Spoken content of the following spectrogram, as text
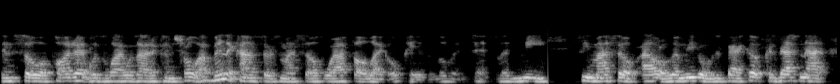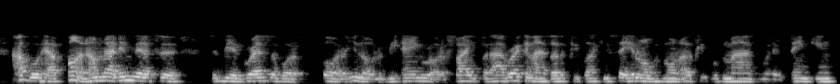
And so a part of that was why I was out of control. I've been to concerts myself where I felt like, okay, it's a little intense. Let me see myself out or let me go back up because that's not, I'll go to have fun. I'm not in there to, to be aggressive or, or, you know, to be angry or to fight, but I recognize other people, like you say, you don't know what's going on other people's minds, what they're thinking.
